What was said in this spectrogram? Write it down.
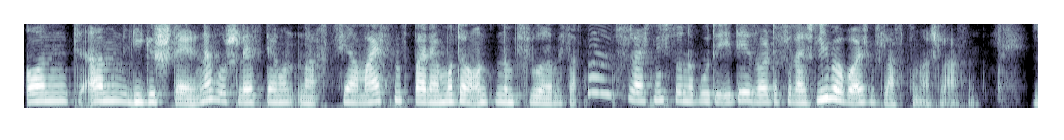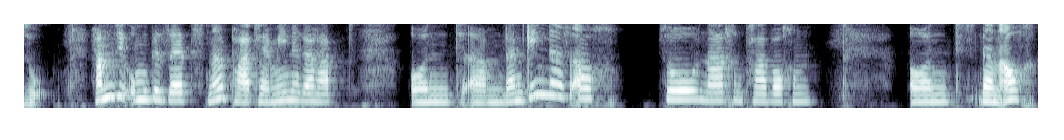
Und ähm, Liegestellen, ne? wo schläft der Hund nachts? Ja, meistens bei der Mutter unten im Flur. Da habe ich gesagt, hm, vielleicht nicht so eine gute Idee, sollte vielleicht lieber bei euch im Schlafzimmer schlafen. So, haben sie umgesetzt, ne? paar Termine gehabt und ähm, dann ging das auch so nach ein paar Wochen. Und dann auch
